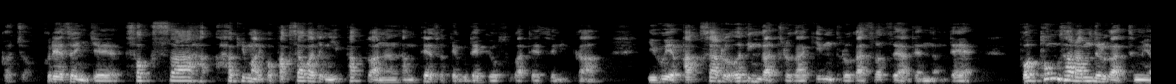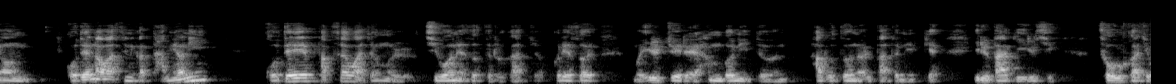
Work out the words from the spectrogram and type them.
거죠. 그래서 이제 석사 학위 말고 박사과정 입학도 안 한 상태에서 대구대 교수가 됐으니까 이후에 박사를 어딘가 들어가긴 들어갔었어야 됐는데 보통 사람들 같으면 고대 나왔으니까 당연히 고대 박사과정을 지원해서 들어갔죠. 그래서 뭐 일주일에 한 번이든 하루든 얼마든 이렇게 1박 2일씩 서울까지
